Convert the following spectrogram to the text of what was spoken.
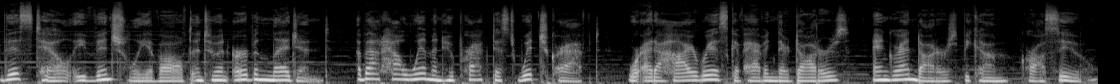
This tale eventually evolved into an urban legend about how women who practiced witchcraft were at a high risk of having their daughters and granddaughters become Krasue.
